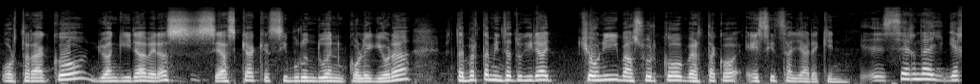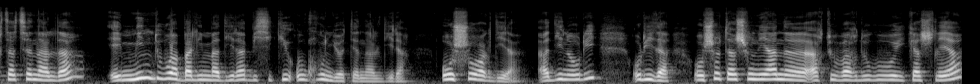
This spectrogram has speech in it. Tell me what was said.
Hortarako joan gira beraz zehazkak ziburun duen kolegiora eta berta mintzatu gira txoni basurko bertako ezitzailearekin. Zer nahi gertatzen alda, e mindua balin badira biziki urgun joeten aldira osoak dira. Adin hori, hori da, osotasunean uh, hartu behar dugu ikaslea,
